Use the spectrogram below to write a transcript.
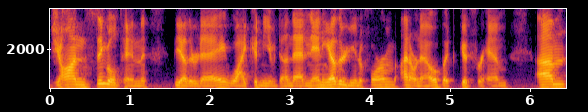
Jon Singleton the other day. Why couldn't he have done that in any other uniform? I don't know, but good for him. Um,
